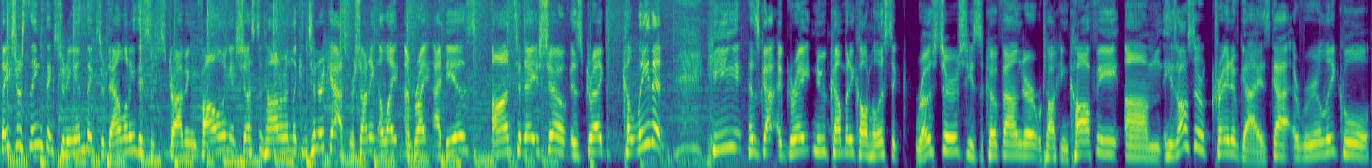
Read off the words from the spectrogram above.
Thanks for listening. Thanks for tuning in. Thanks for downloading. Thanks for subscribing and following. It's Justin Honaman, the Contender Cast. We're shining a light on bright ideas. On today's show is Greg Kalinin. He has got a great new company called Holistic Roasters. He's the co-founder. We're talking coffee. Um, he's also a creative guy. He's got a really cool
